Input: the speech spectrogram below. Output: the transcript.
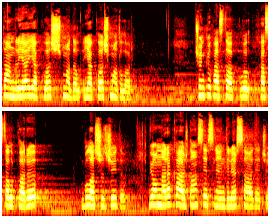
Tanrı'ya yaklaşmadı, yaklaşmadılar. Çünkü hastalıkları bulaşıcıydı ve onlara karşıdan seslendiler sadece.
